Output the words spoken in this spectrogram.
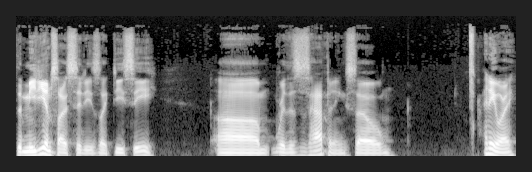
the medium-sized cities like DC um where this is happening. So anyway,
